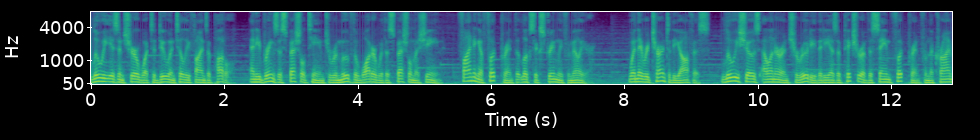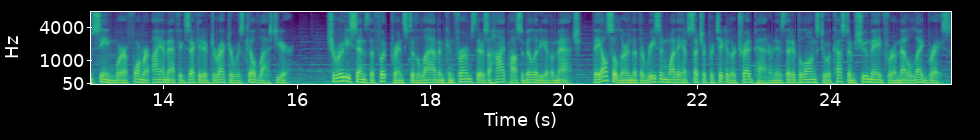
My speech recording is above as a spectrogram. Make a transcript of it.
Louis isn't sure what to do until he finds a puddle, and he brings a special team to remove the water with a special machine, finding a footprint that looks extremely familiar. When they return to the office, Louis shows Eleanor and Cerruti that he has a picture of the same footprint from the crime scene where a former IMF executive director was killed last year. Cerruti sends the footprints to the lab and confirms there's a high possibility of a match. They also learn that the reason why they have such a particular tread pattern is that it belongs to a custom shoe made for a metal leg brace.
